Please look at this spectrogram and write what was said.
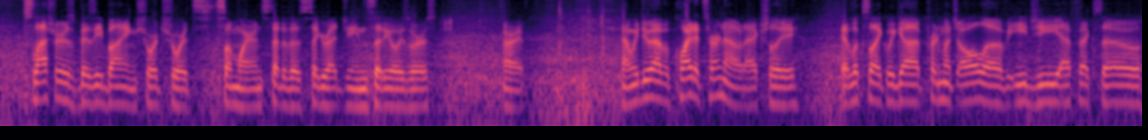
Slasher is busy buying short shorts somewhere instead of those cigarette jeans that he always wears. All right. And we do have a, quite a turnout actually. It looks like we got pretty much all of EG, FXO.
